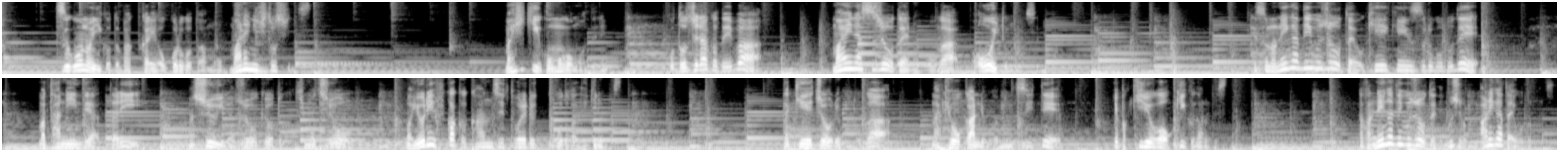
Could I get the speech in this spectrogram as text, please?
都合のいいことばっかりが起こることはもう稀に等しいんです。まあ、引きごもごもでね、こうどちらかといえば、マイナス状態の方が多いと思うんですよね。でそのネガティブ状態を経験することで、まあ、他人であったり、まあ、周囲の状況とか気持ちを、まあ、より深く感じ取れるってことができるんですね。傾聴力とか、まあ、共感力が身について、やっぱ気量が大きくなるんです、ね。だからネガティブ状態でむしろありがたいことなんです。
